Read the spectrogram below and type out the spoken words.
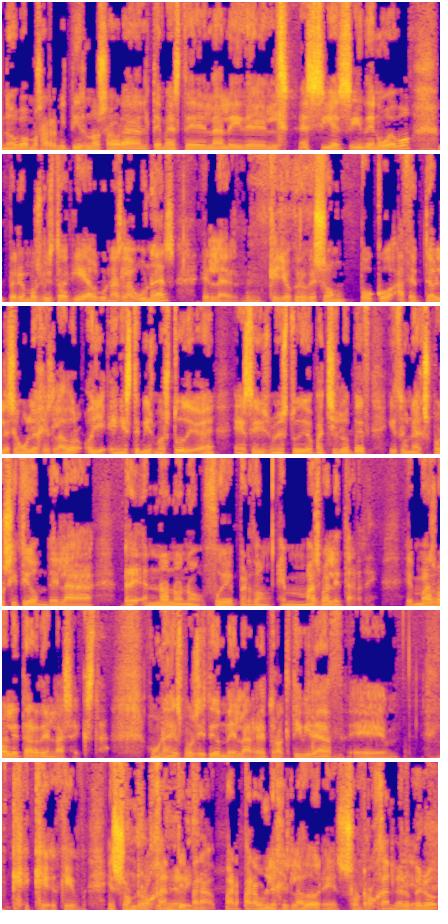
no vamos a remitirnos ahora al tema este de la ley del sí es sí de nuevo, pero hemos visto aquí algunas lagunas en las que yo creo que son poco aceptables en un legislador. Oye, en este mismo estudio, ¿eh? en este mismo estudio, Pachi López hizo una exposición de la... No, no, no, fue, perdón, en Más vale tarde, en Más vale tarde en la sexta. Una exposición de la retroactividad eh, que, es sonrojante para, para, un legislador, ¿eh? sonrojante. Claro, ¿eh? pero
